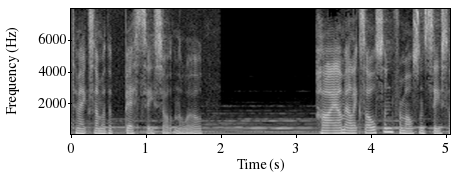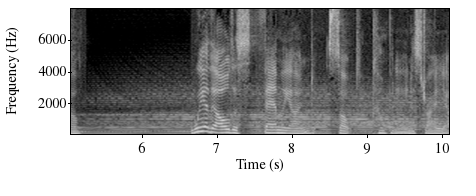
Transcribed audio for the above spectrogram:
to make some of the best sea salt in the world. Hi, I'm Alex Olsson from Olsson Sea Salt. We are the oldest family owned salt company in Australia.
